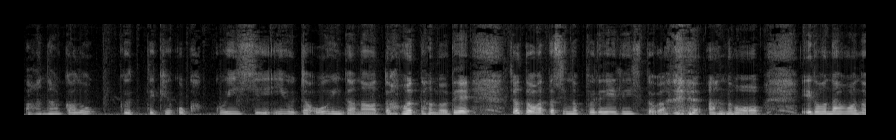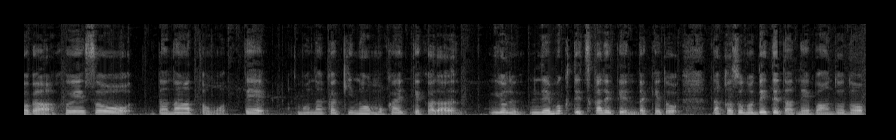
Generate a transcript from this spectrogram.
あ、なんかロックって結構かっこいいし、いい歌多いんだなと思ったので、ちょっと私のプレイリストがね、あの、いろんなものが増えそうだなと思ってもうなんか昨日も帰ってから夜眠くて疲れてんだけどなんかその出てたねバンドの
